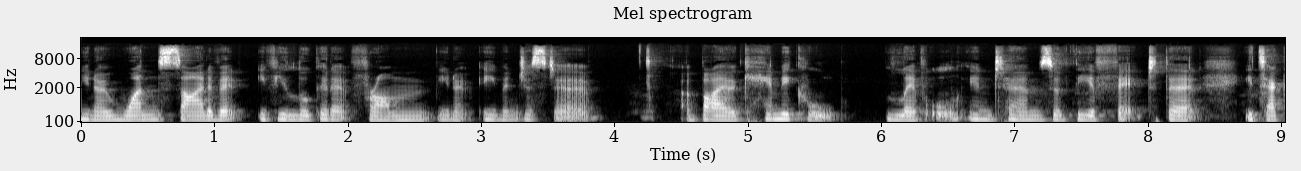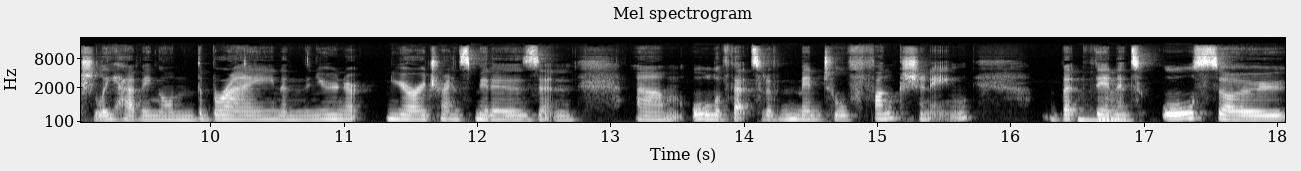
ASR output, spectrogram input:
you know one side of it if you look at it from you know even just a, a biochemical level in terms of the effect that it's actually having on the brain and the neuro- neurotransmitters and um, all of that sort of mental functioning but then Mhm. it's also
